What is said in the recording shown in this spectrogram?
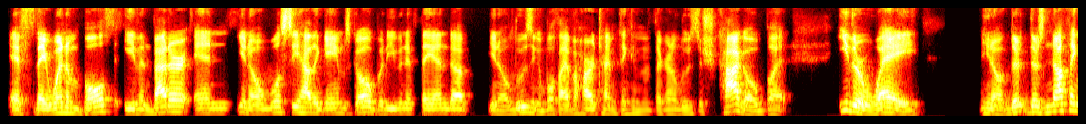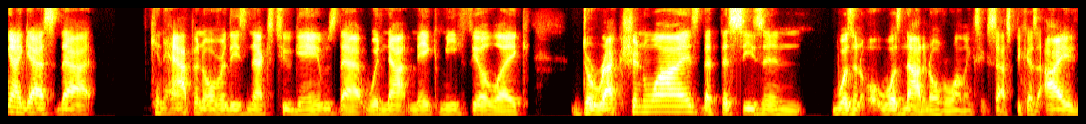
If they win them both, even better. And, you know, we'll see how the games go. But even if they end up, you know, losing them both, I have a hard time thinking that they're going to lose to Chicago. But either way, you know, there, there's nothing, I guess, that can happen over these next two games that would not make me feel like direction wise that this season was an was not an overwhelming success because I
